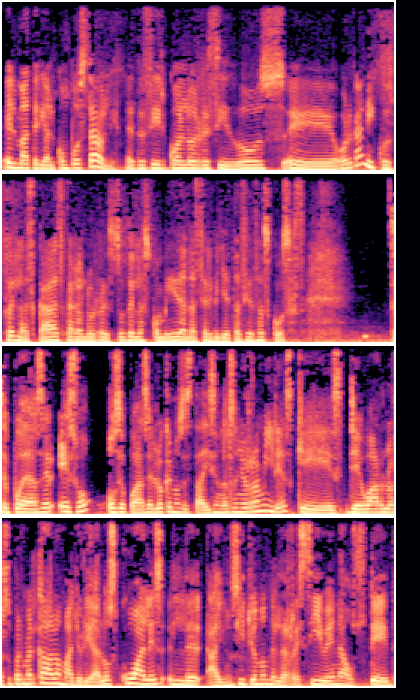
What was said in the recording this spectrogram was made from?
el material compostable, es decir, con los residuos eh, orgánicos, pues las cáscaras, los restos de las comidas, las servilletas y esas cosas. Se puede hacer eso o se puede hacer lo que nos está diciendo el señor Ramírez, que es llevarlo al supermercado, la mayoría de los cuales hay un sitio en donde le reciben a usted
